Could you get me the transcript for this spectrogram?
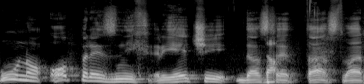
puno opreznih riječi da, se ta stvar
